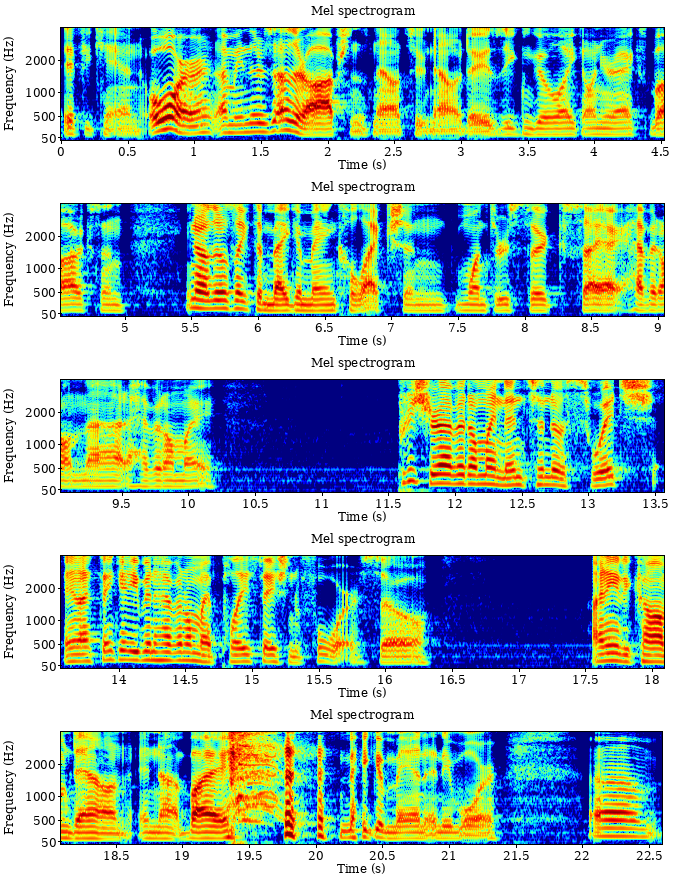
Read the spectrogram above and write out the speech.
if you can. Or, I mean, there's other options now too nowadays. You can go like on your Xbox and you know, there's like the Mega Man collection 1 through 6. I have it on that. I have it on my pretty sure I have it on my Nintendo Switch and I think I even have it on my PlayStation 4. So I need to calm down and not buy Mega Man anymore. Um,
